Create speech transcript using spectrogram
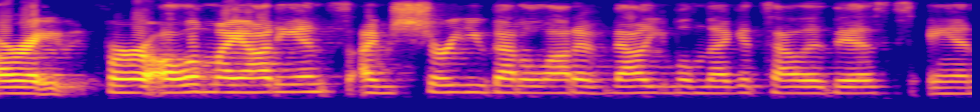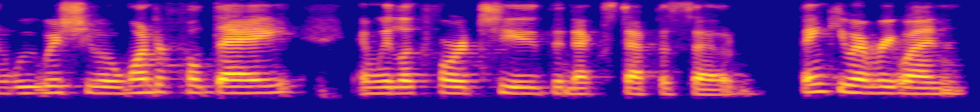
All right. For all of my audience, I'm sure you got a lot of valuable nuggets out of this, and we wish you a wonderful day. And we look forward to the next episode. Thank you, everyone.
